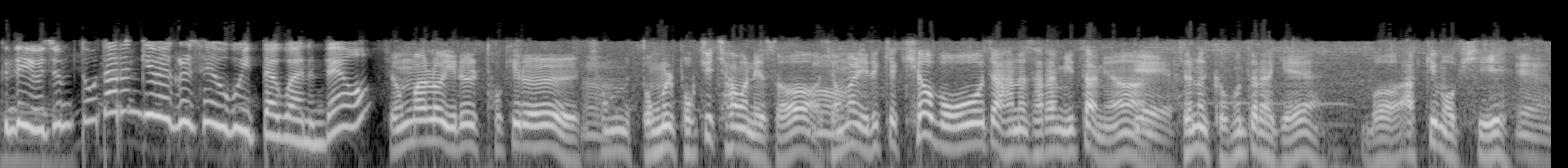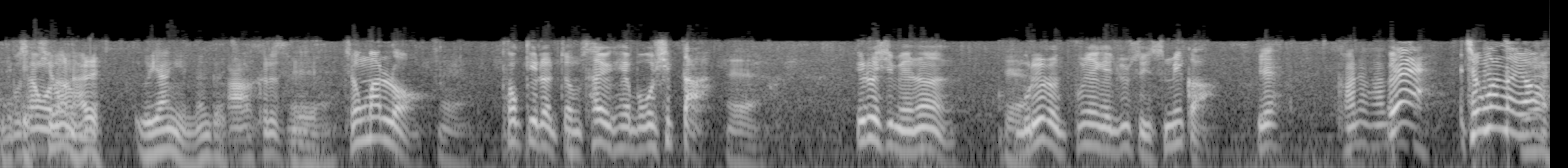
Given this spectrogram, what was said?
근데 요즘 또 다른 계획을 세우고 있다고 하는데요. 정말로 이를 토끼를 어. 좀 동물 복지 차원에서 어. 정말 이렇게 키워보자 하는 사람이 있다면 예. 저는 그분들에게 뭐 아낌없이 예, 이렇게 무상으로 지원할 의향이 있는 거죠. 아, 그렇습니다. 예. 정말로 예. 토끼를 좀 사육해보고 싶다. 예. 이러시면은 예. 무료로 분양해 줄 수 있습니까? 예, 가능합니다. 예! 정말로요? 네.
